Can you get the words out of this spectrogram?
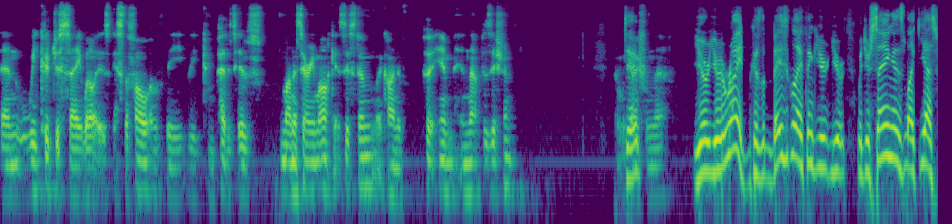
then we could just say, well, it's, it's the fault of the, the competitive monetary market system that kind of put him in that position. And we Dave, go from there. You're you're right because basically I think you're you're what you're saying is like yes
